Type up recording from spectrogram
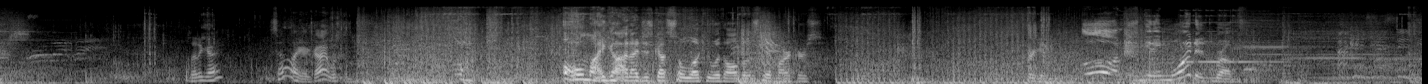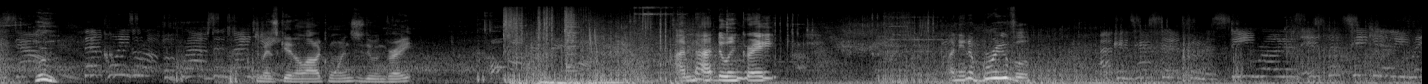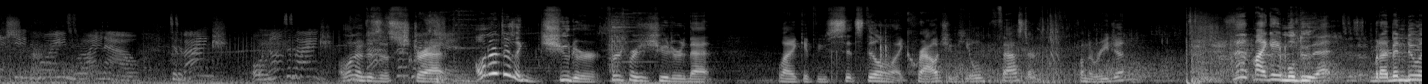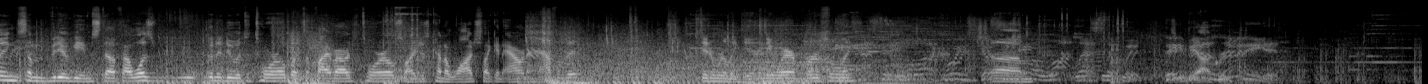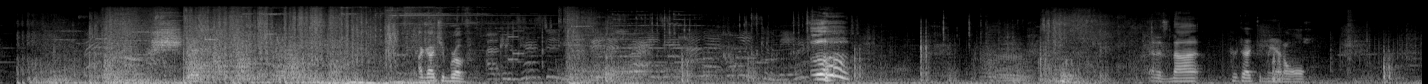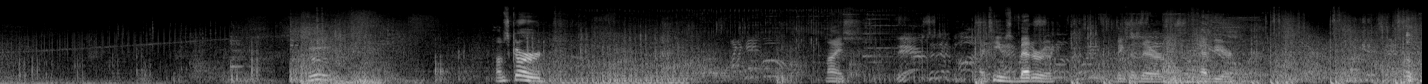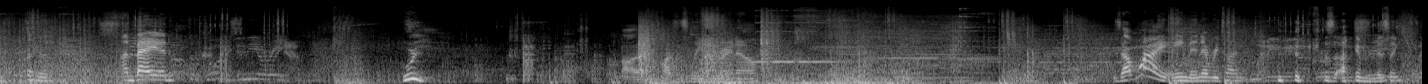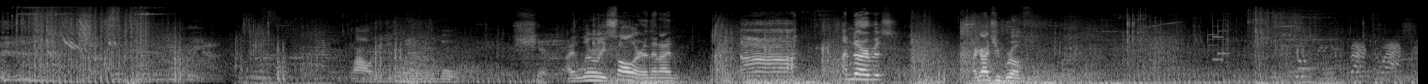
Was that a guy? It sounded like a guy was. Oh. oh my god, I just got so lucky with all those hit markers. Friggin' Oh, I'm just getting moited, bruv. A contestant is down. Their coins are up for grabs and banking. Teammate's getting a lot of coins. He's doing great. I'm not doing great. I need a breather. A contestant from the Steamrollers is particularly rich in coins right now. To bank or not to bank? I wonder if there's a strat. I wonder if there's a shooter, first person shooter that, like, if you sit still and like crouch, you heal faster from the regen. My game will do that. But I've been doing some video game stuff. I was gonna do a tutorial, but it's a five-hour tutorial, so I just kind of watched like an hour and a half of it. Didn't really get anywhere personally. Um, It's gonna be awkward. Shit. I got you, bruv. Ugh. That is not protecting me at all. I'm scared. Nice. There's a deposit. My team's better because they're heavier. I'm bad. of coins in the arena. Hui. Oh, that deposit's leaving right now. Is that why I aim in every time? Because I am missing? Wow, he just went invisible. Shit. I literally saw her and then I... Ah! I'm nervous. I got you, bro. Jolting you back to action.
